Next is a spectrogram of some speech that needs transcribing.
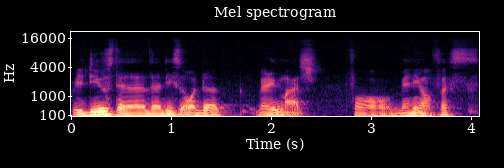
reduce the, the disorder very much for many of us.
